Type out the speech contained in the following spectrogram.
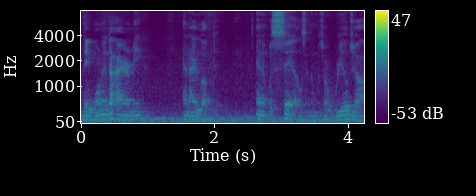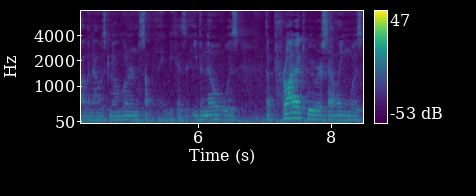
They wanted to hire me, and I loved it. And it was sales, and it was a real job, and I was going to learn something because even though it was the product we were selling was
